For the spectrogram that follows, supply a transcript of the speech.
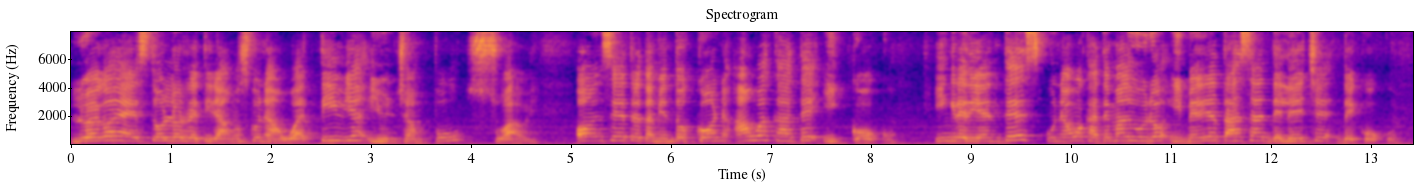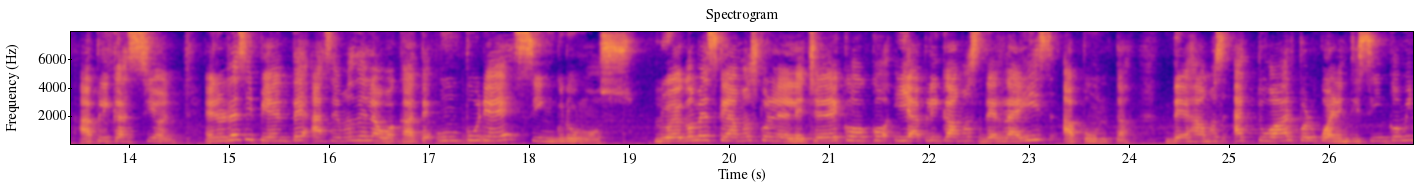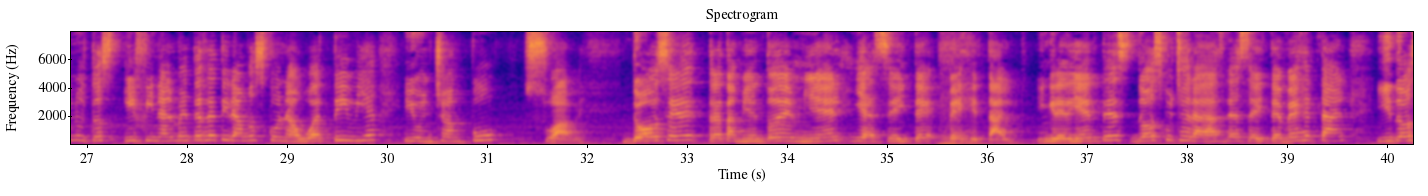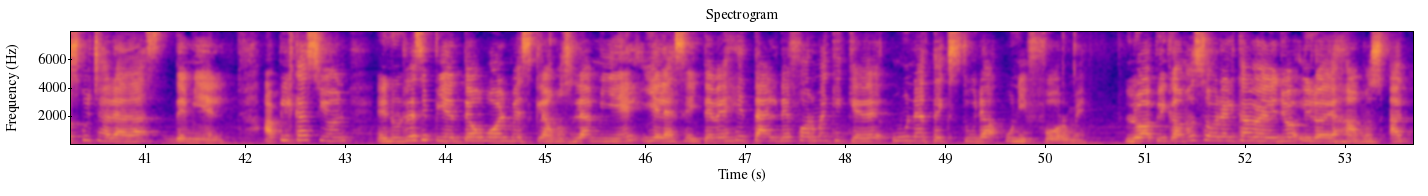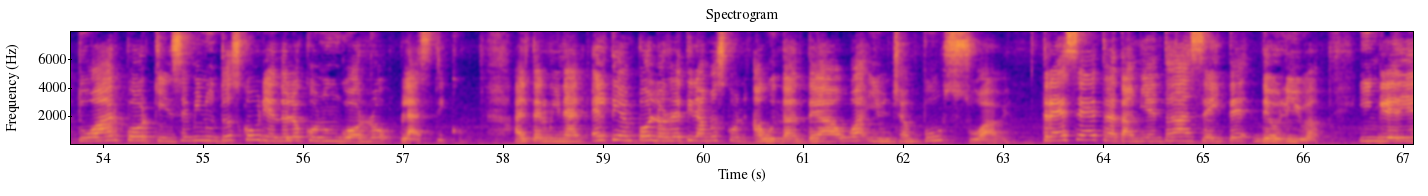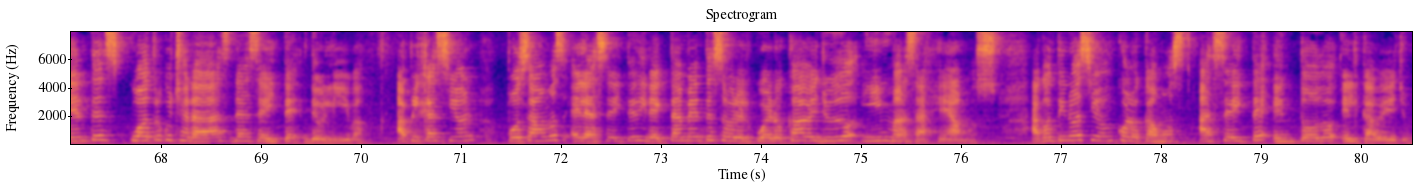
Luego de esto lo retiramos con agua tibia y un champú suave. 11. Tratamiento con aguacate y coco. Ingredientes, un aguacate maduro y media taza de leche de coco. Aplicación. En un recipiente hacemos del aguacate un puré sin grumos. Luego mezclamos con la leche de coco y aplicamos de raíz a punta. Dejamos actuar por 45 minutos y finalmente retiramos con agua tibia y un champú suave. 12. Tratamiento de miel y aceite vegetal. Ingredientes: 2 cucharadas de aceite vegetal y 2 cucharadas de miel. Aplicación en un recipiente o bol mezclamos la miel y el aceite vegetal de forma que quede una textura uniforme. Lo aplicamos sobre el cabello y lo dejamos actuar por 15 minutos cubriéndolo con un gorro plástico. Al terminar el tiempo lo retiramos con abundante agua y un champú suave. 13. Tratamiento de aceite de oliva. Ingredientes 4 cucharadas de aceite de oliva. Aplicación Posamos el aceite directamente sobre el cuero cabelludo y masajeamos. A continuación colocamos aceite en todo el cabello.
